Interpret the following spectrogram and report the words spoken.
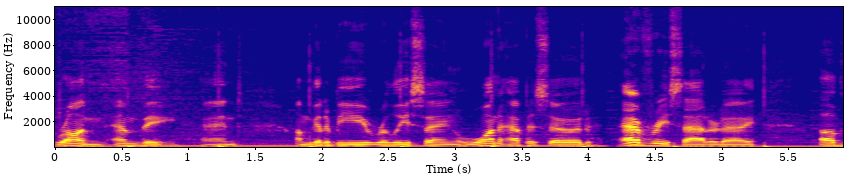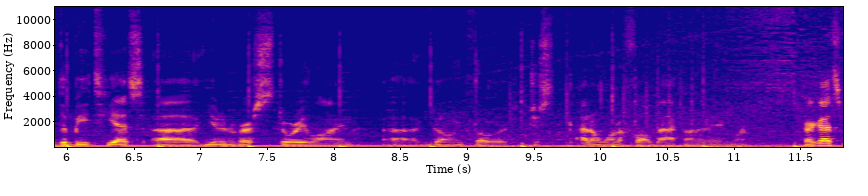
run MV, and I'm gonna be releasing one episode every Saturday of the BTS uh, universe storyline uh, going forward. Just I don't want to fall back on it anymore. All right, guys.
